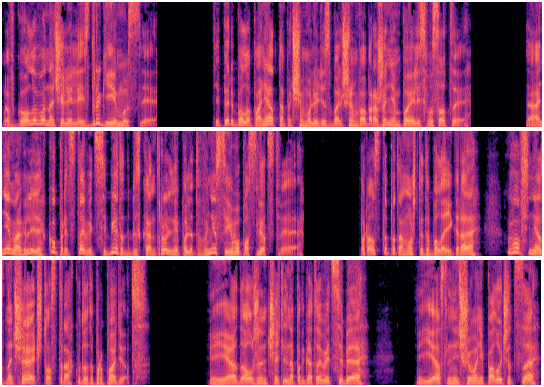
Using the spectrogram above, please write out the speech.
в голову начали лезть другие мысли. Теперь было понятно, почему люди с большим воображением боялись высоты. Они могли легко представить себе этот бесконтрольный полет вниз и его последствия. Просто потому, что это была игра, вовсе не означает, что страх куда-то пропадет. Я должен тщательно подготовить себя. Если ничего не получится,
